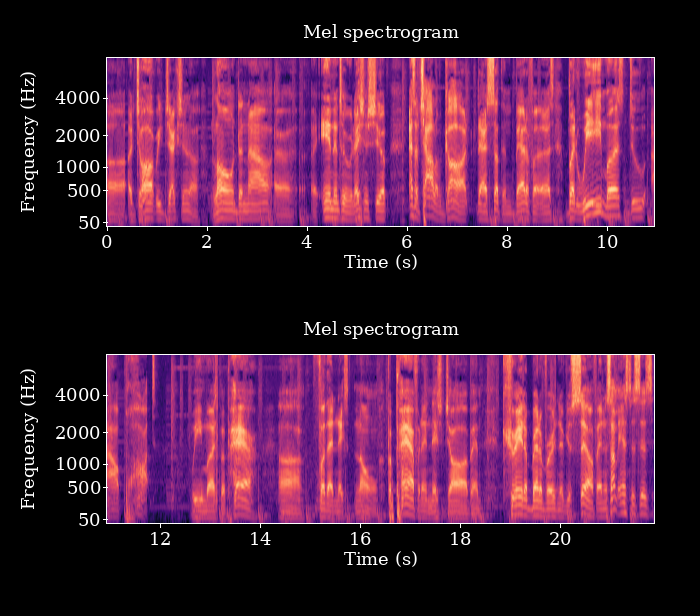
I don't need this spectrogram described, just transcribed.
uh, a job rejection, a loan denial, uh, an end into a relationship, as a child of God, there's something better for us. But we must do our part. We must prepare uh, for that next loan, prepare for that next job, and create a better version of yourself. And in some instances,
